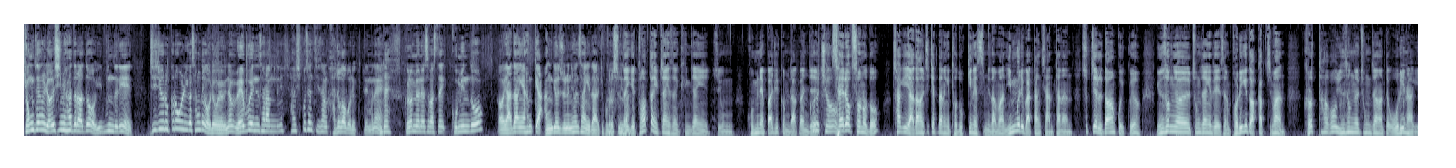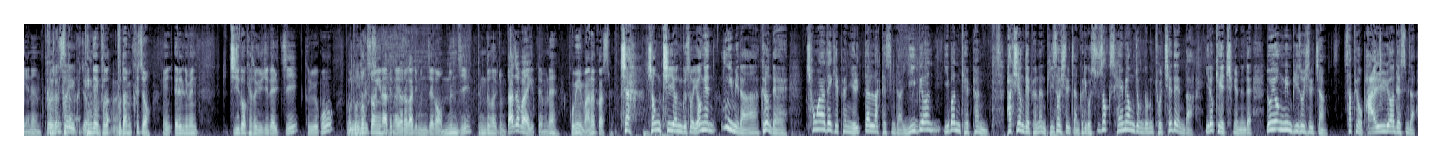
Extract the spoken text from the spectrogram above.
경쟁을 열심히 하더라도 이분들이 지지율을 끌어올리기가 상당히 어려워요. 왜냐하면 외부에 있는 사람들이 한 10% 이상을 가져가 버렸기 때문에 네. 그런 면에서 봤을 때 고민도 어, 야당에 함께 안겨주는 현상이다 이렇게 그렇습니다. 보겠습니다. 이게 통합당 입장에서는 굉장히 지금 고민에 빠질 겁니다. 아까 이제 그렇죠. 세력 선호도 차기 야당을 찍겠다는 게 더 높긴 했습니다만 인물이 마땅치 않다는 숙제를 떠안고 있고요. 윤석열 총장에 대해서는 버리기도 아깝지만 그렇다고 윤석열 총장한테 올인하기에는 부담-. 굉장히 부담, 네. 부담이 크죠. 예- 예를 들면 지지도 계속 유지될지 그리고 뭐 도덕성이라든가 여러 가지 문제가 없는지 등등을 좀 따져봐야 하기 때문에 고민이 많을 것 같습니다. 자, 정치연구소 영앤웅입니다. 그런데 청와대 개편이 일단락됐습니다. 이번 이번 개편 박시영 대표는 비서실장 그리고 수석 3명 정도는 교체된다 이렇게 예측했는데 노영민 비서실장 사표 반려됐습니다.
